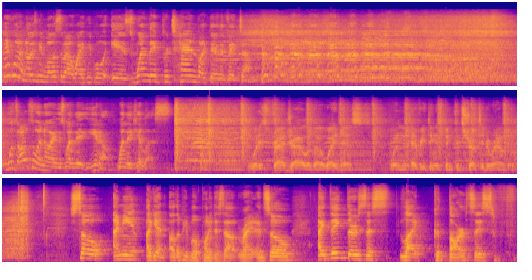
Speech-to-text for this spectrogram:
think what annoys me most about white people is when they pretend like they're the victim. What's also annoying is when they, you know, when they kill us. What is fragile about whiteness when everything has been constructed around it? So, I mean, again, other people point this out, right? And so, I think there's this, like, catharsis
